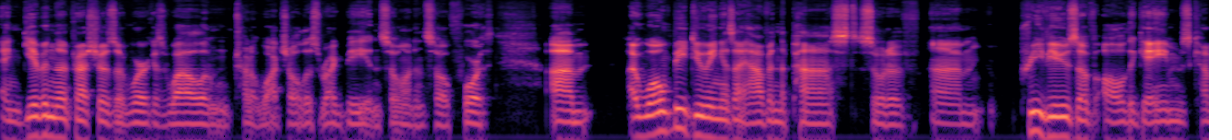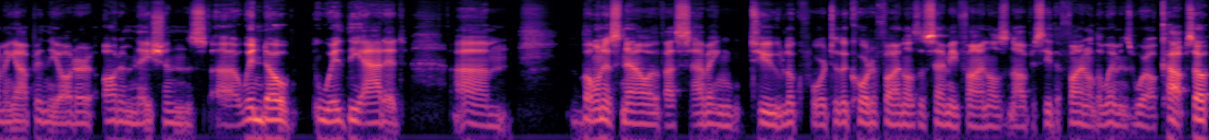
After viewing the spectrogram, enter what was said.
and given the pressures of work as well and trying to watch all this rugby and so on and so forth, um, I won't be doing as I have in the past, sort of um, previews of all the games coming up in the Autumn Nations uh, window with the added um, bonus now of us having to look forward to the quarterfinals, the semifinals, and obviously the final, the Women's World Cup. So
